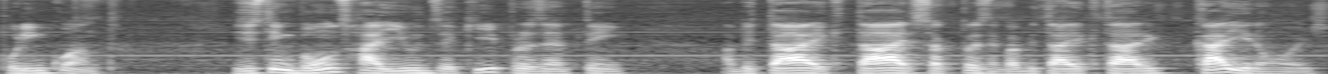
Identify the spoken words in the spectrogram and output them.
Por enquanto. Existem bons High Yields aqui, por exemplo, tem Habitat, Hectare, só que, por exemplo, Habitat e Hectare caíram hoje.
